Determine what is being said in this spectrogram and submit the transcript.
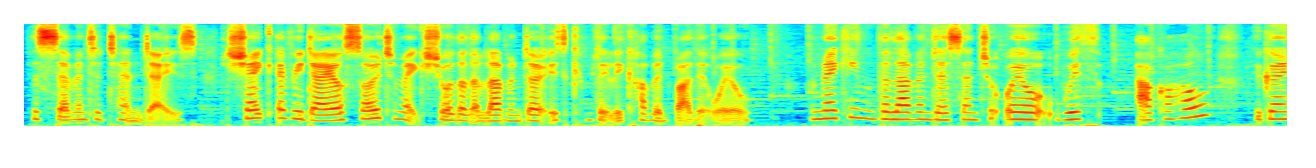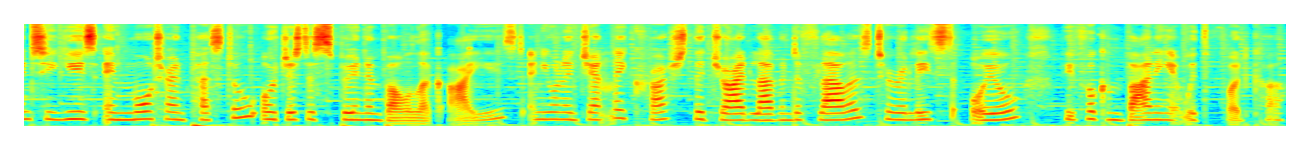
for 7 to 10 days. Shake every day or so to make sure that the lavender is completely covered by the oil. When making the lavender essential oil with alcohol, you're going to use a mortar and pestle or just a spoon and bowl like I used and you want to gently crush the dried lavender flowers to release the oil before combining it with vodka.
